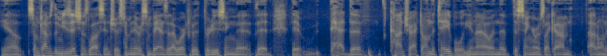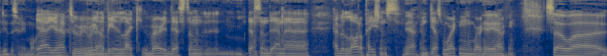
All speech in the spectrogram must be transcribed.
you know, sometimes the musicians lost interest. I mean, there were some bands that I worked with producing that that that had the contract on the table, you know, and the the singer was like, oh, "I'm I don't want to do this anymore." Yeah, you have to re- You really know? be like very destined, destined, and uh, have a lot of patience. Yeah. and just working, working, Yeah, yeah. working. So uh,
